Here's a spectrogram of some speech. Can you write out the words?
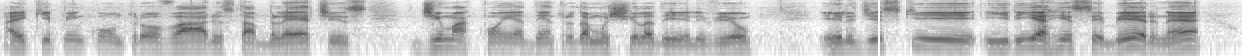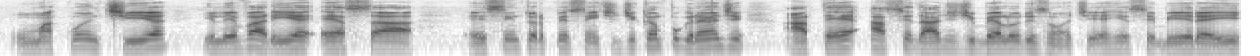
A equipe encontrou vários tabletes de maconha dentro da mochila dele, viu? Ele disse que iria receber, né, uma quantia e levaria essa esse entorpecente de Campo Grande até a cidade de Belo Horizonte. Ia receber aí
